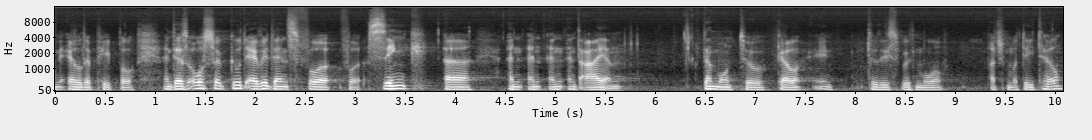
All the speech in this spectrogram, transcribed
in, elder people. And there's also good evidence for, for zinc uh, and, and, and, and iron. Don't want to go into this with more, much more detail.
